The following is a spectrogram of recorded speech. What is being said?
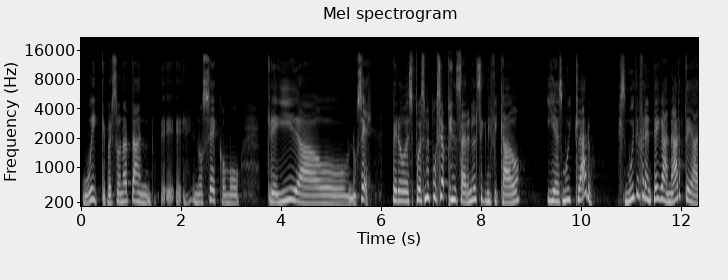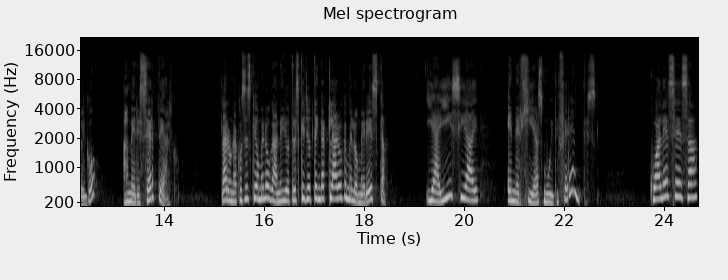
uy, qué persona tan, eh, eh, no sé, como creída o no sé. Pero después me puse a pensar en el significado y es muy claro. Es muy diferente ganarte algo a merecerte algo. Claro, una cosa es que yo me lo gane y otra es que yo tenga claro que me lo merezca. Y ahí sí hay energías muy diferentes. ¿Cuál es esa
